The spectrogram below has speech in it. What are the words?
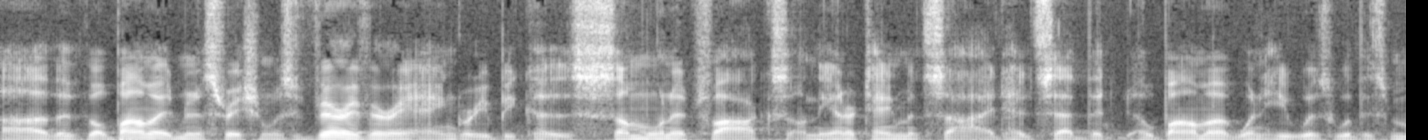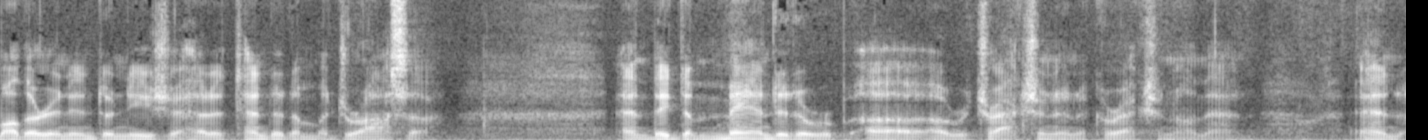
uh, the Obama administration was very very angry because someone at Fox on the entertainment side had said that Obama, when he was with his mother in Indonesia, had attended a madrasa, and they demanded a, uh, a retraction and a correction on that. And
